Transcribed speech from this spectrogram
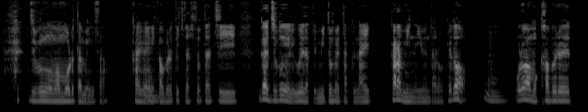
自分を守るためにさ、海外にかぶれてきた人たちが自分より上だって認めたくないからみんな言うんだろうけど、うん俺はもうかぶれ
